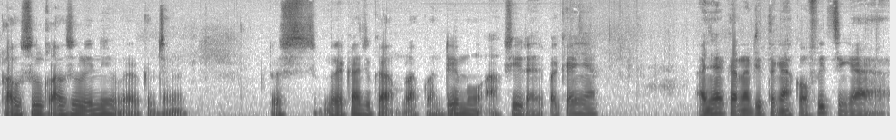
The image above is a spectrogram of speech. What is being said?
klausul-klausul ini baru kencang. Terus mereka juga melakukan demo aksi dan sebagainya. Hanya karena di tengah covid sehingga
